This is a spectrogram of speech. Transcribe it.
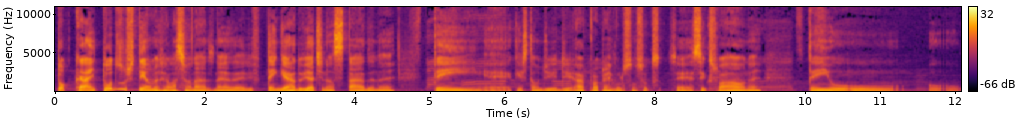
tocar em todos os temas relacionados, né? Ele tem guerra do Vietnã citada, né? Tem eh, questão de, de a própria revolução eh, sexual, né? Tem o, o- o-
